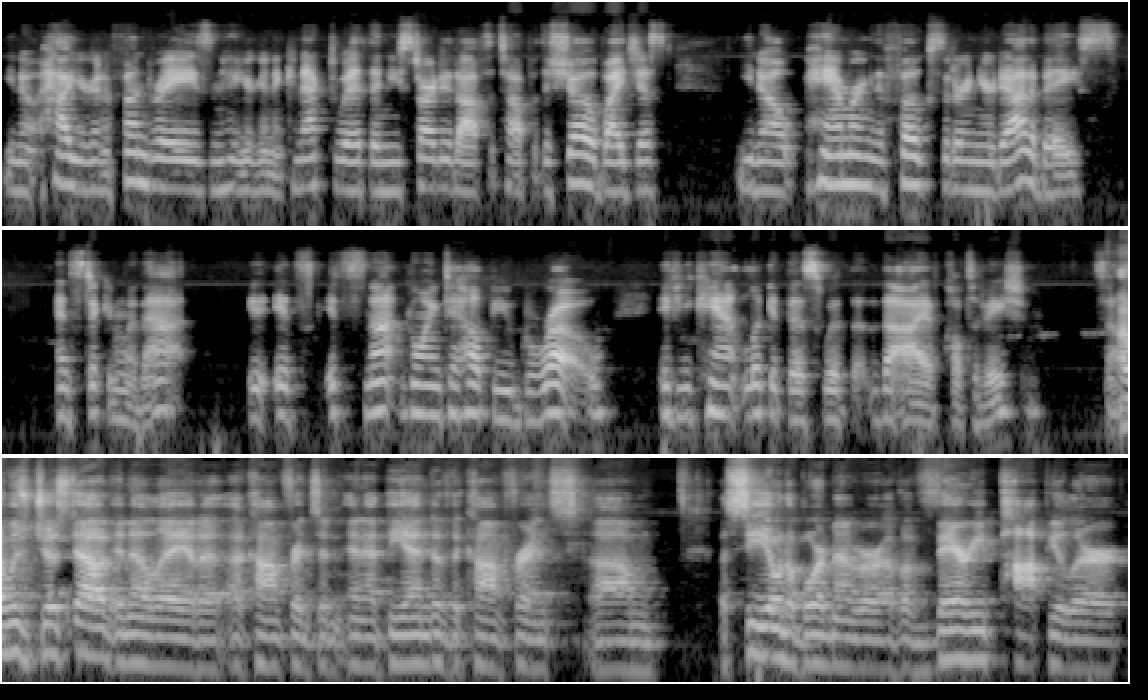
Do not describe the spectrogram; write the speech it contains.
you know, how you're going to fundraise and who you're going to connect with. And you started off the top of the show by just, you know, hammering the folks that are in your database and sticking with that. It, it's it's not going to help you grow if you can't look at this with the eye of cultivation. So I was just out in LA at a, a conference, and, and, at the end of the conference, um, a CEO and a board member of a very popular,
